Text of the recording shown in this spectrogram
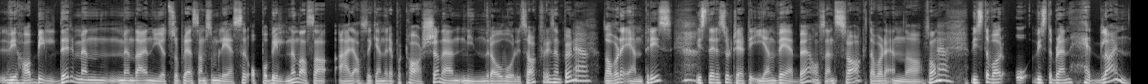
vi har bilder, men, men det er nyhetsoppleseren som leser oppå bildene. Da så er altså ikke en reportasje, det er en mindre alvorlig sak, f.eks. Ja. Da var det én pris. Hvis det resulterte i en VB, altså en sak, da var det enda sånn. Ja. Hvis, det var, hvis det ble en headline,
